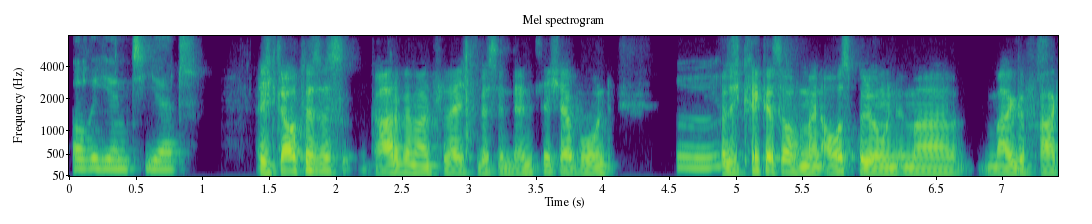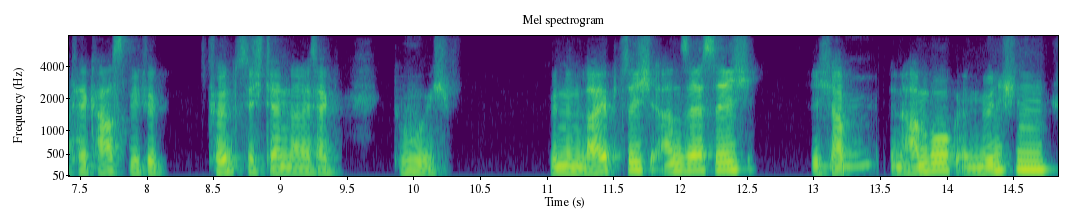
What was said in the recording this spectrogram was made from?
orientiert. Ich glaube, das ist gerade, wenn man vielleicht ein bisschen ländlicher wohnt, mhm. also ich kriege das auch in meinen Ausbildungen immer mal gefragt, hey Carsten, wie viel könnte sich denn, dann ich sage, du, ich bin in Leipzig ansässig, ich habe mhm. in Hamburg, in München,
